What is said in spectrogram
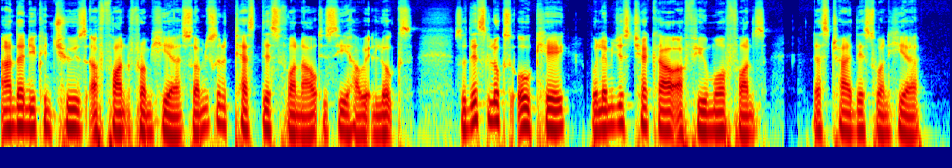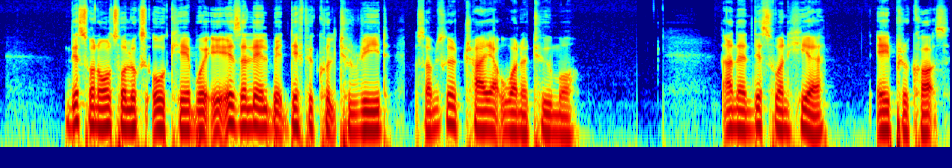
And then you can choose a font from here. So I'm just going to test this font out to see how it looks. So this looks okay. But let me just check out a few more fonts. Let's try this one here. This one also looks okay, but it is a little bit difficult to read. So I'm just going to try out one or two more. And then this one here, apricots.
